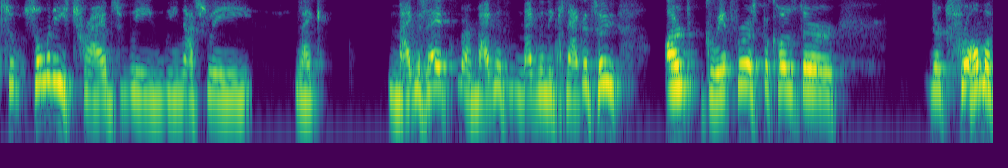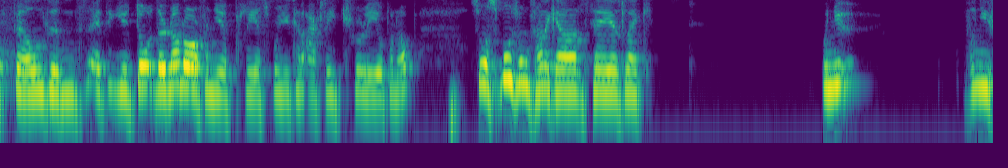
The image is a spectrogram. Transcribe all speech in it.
So some of these tribes we we naturally like magnetite or magnet magnetically connected to aren't great for us because they're they're trauma filled and you don't they're not offering you a place where you can actually truly open up. So I suppose what I'm trying to get at today is like when you when you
